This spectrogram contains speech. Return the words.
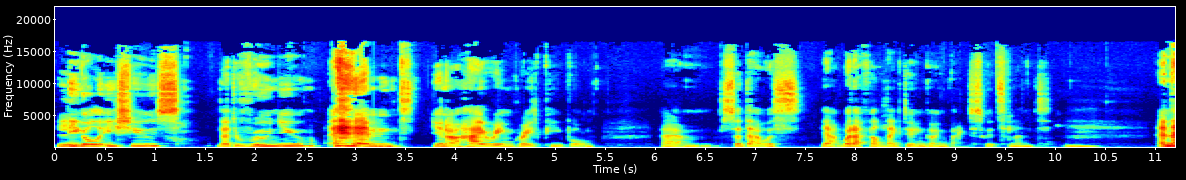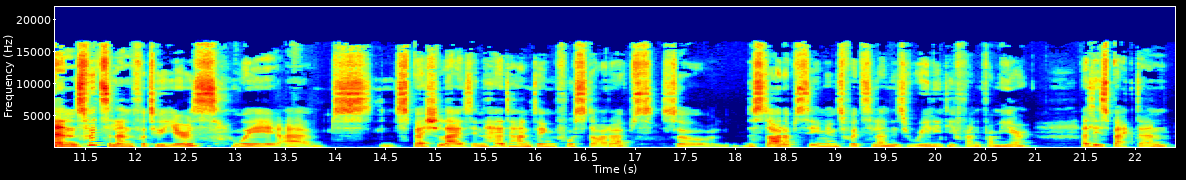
legal issues that ruin you and, you know, hiring great people. Um, so that was, yeah, what I felt like doing going back to Switzerland. Mm. And then Switzerland for two years, we um, specialized in headhunting for startups. So the startup scene in Switzerland is really different from here, at least back then.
